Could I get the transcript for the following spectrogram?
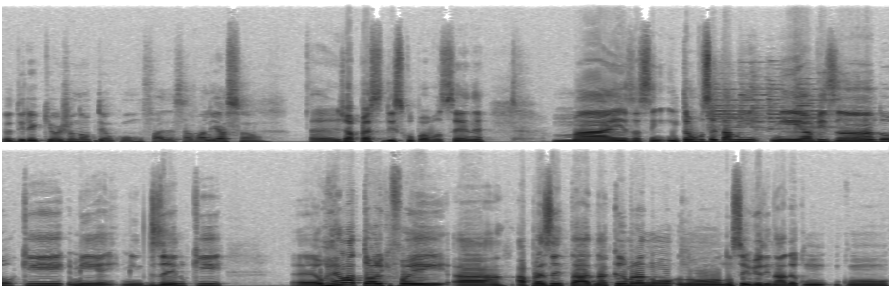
Eu diria que hoje eu não tenho como fazer essa avaliação. É, já peço desculpa a você, né? Mas, assim, então você está me, me avisando que. Me, me dizendo que é, o relatório que foi a, apresentado na Câmara não, não, não serviu de nada, com, com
